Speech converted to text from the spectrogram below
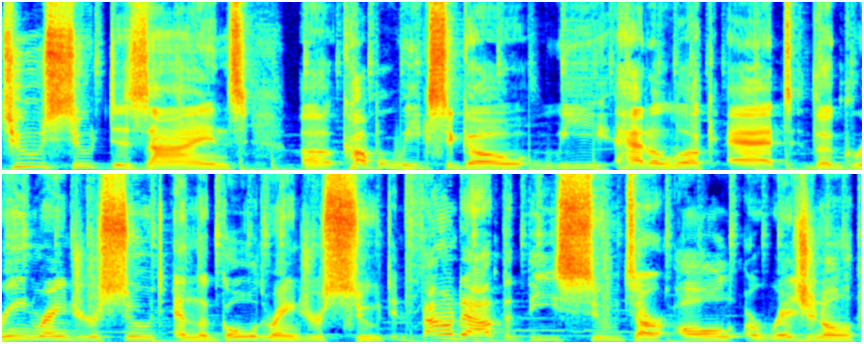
two suit designs. A couple weeks ago, we had a look at the Green Ranger suit and the Gold Ranger suit and found out that these suits are all original.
